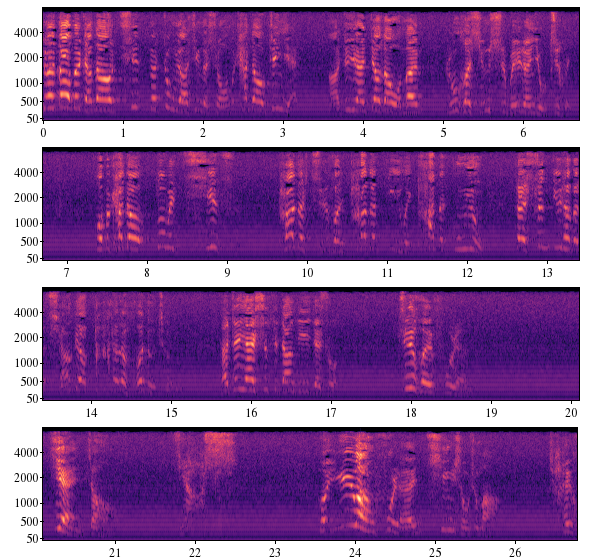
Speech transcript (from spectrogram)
所以，当我们讲到妻子的重要性的时候，我们看到箴言啊，箴言教导我们如何行事为人有智慧。我们看到作为妻子，他的职分、他的地位、他的功用，在圣经上的强调达到了何等程度？那箴言十四章第一节说：“智慧妇人建造家室，和愚妄妇人亲手什么拆毁。”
